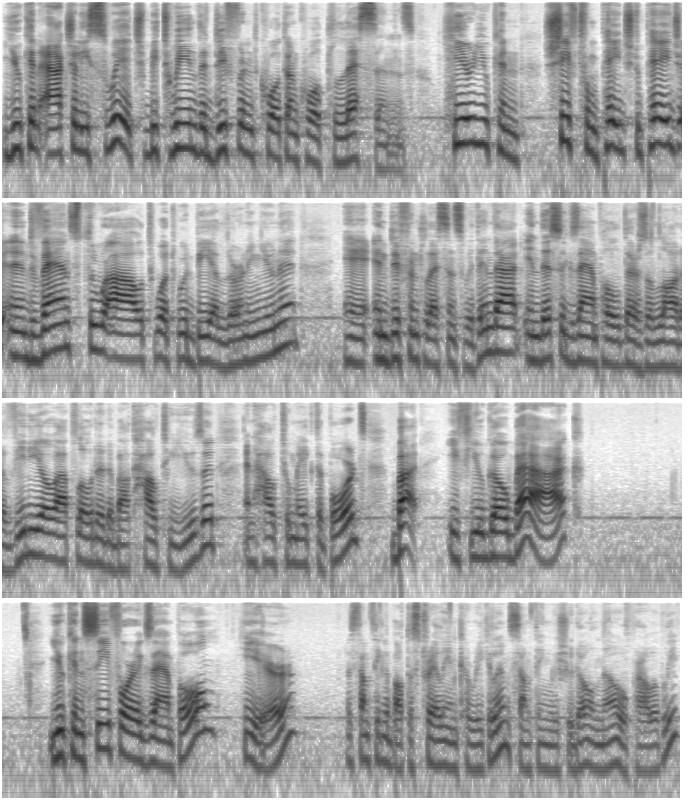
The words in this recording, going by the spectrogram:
you can actually switch between the different quote unquote lessons. Here you can shift from page to page and advance throughout what would be a learning unit eh, and different lessons within that. In this example, there's a lot of video uploaded about how to use it and how to make the boards. But if you go back, you can see, for example, here, something about Australian curriculum, something we should all know probably.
